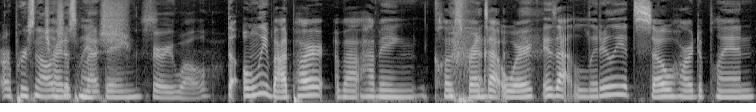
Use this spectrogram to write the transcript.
our personalities just mesh things. very well. the only bad part about having close friends at work is that literally it's so hard to plan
